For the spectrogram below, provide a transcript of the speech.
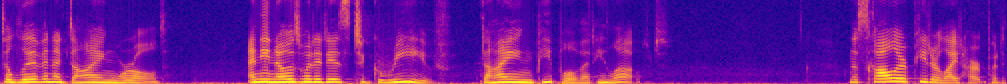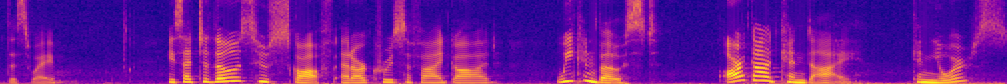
to live in a dying world. And he knows what it is to grieve dying people that he loved. The scholar Peter Leithart put it this way He said, To those who scoff at our crucified God, we can boast. Our God can die. Can yours?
